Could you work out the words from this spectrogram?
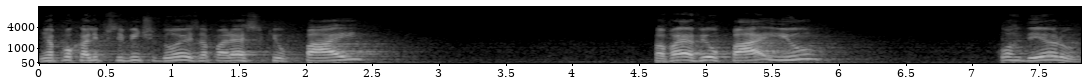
Em Apocalipse 22 aparece que o Pai, só vai haver o Pai e o Cordeiro.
